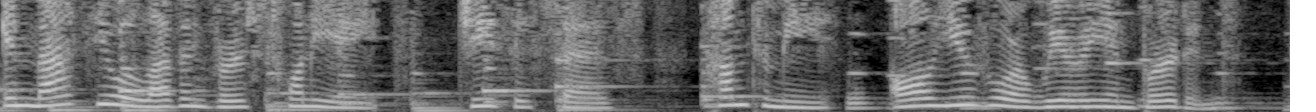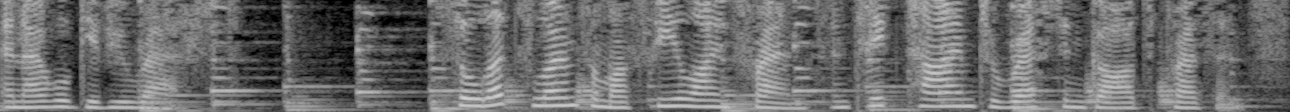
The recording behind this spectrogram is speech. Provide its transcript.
In Matthew 11 verse 28, Jesus says, Come to me, all you who are weary and burdened, and I will give you rest. So let's learn from our feline friends and take time to rest in God's presence.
